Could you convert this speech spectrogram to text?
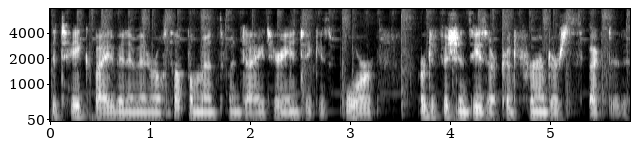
to take vitamin and mineral supplements when dietary intake is poor or deficiencies are confirmed or suspected.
